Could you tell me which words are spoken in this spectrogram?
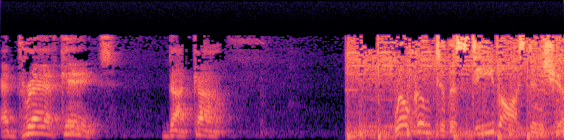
at DraftKings.com. Welcome to the Steve Austin Show.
